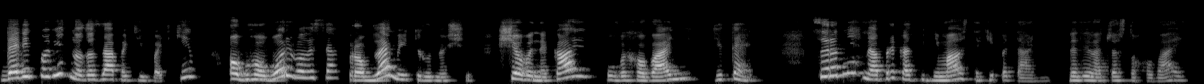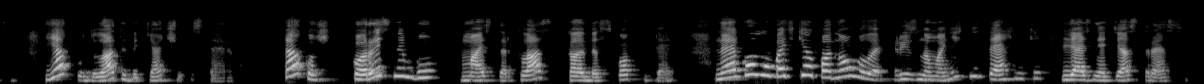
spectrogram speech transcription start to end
де відповідно до запитів батьків обговорювалися проблеми і труднощі, що виникають у вихованні дітей. Серед них, наприклад, піднімались такі питання: дитина часто ховається, як подолати дитячу істерику. Також корисним був майстер-клас калейдоскоп ідей, на якому батьки опановували різноманітні техніки для зняття стресу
